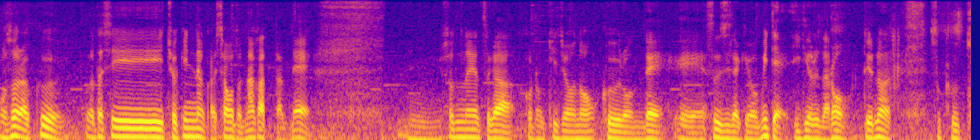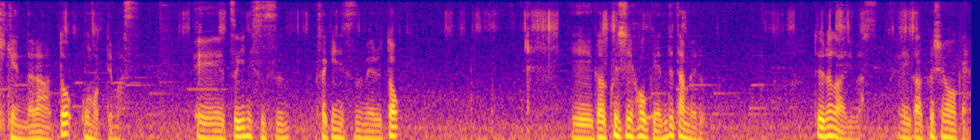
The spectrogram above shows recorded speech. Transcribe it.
おそらく私貯金なんかしたことなかったんで、うん、そんなやつがこの机上の空論で、えー、数字だけを見ていけるだろうっていうのはすごく危険だなと思ってます。えー、次に進先に進めると、えー、学資保険で貯める。というのがあります、えー、学資保険。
